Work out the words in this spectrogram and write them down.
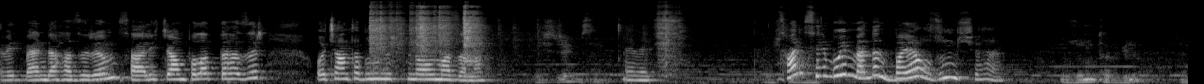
Evet ben de hazırım. Salih Can Polat da hazır. O çanta bunun üstüne olmaz ama. Değiştirecek misin? Evet. Salih senin boyun benden bayağı uzunmuş ha. Uzunum tabii gülüm. Sen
